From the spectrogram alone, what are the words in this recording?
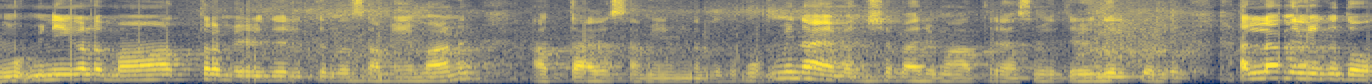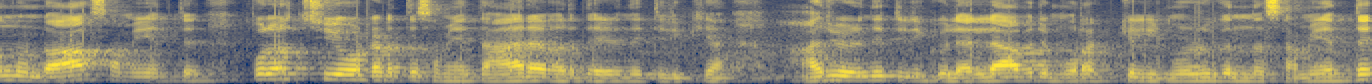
മുഗ്മിനികൾ മാത്രം എഴുന്നേൽക്കുന്ന സമയമാണ്. അത്താഴ സമയം എന്നുള്ളത്. മുഗ്മിനായ മനുഷ്യന്മാർ മാത്രമേ ആ സമയത്ത് എഴുന്നേൽക്കുള്ളൂ. അല്ല നിങ്ങൾക്ക് തോന്നുന്നുണ്ടോ ആ സമയത്ത് പുലർച്ചയോടടുത്ത സമയത്ത് ആരാ വെറുതെ എഴുന്നേറ്റിരിക്കുക? ആരും എഴുന്നേറ്റിരിക്കില്ല എല്ലാവരും ഉറക്കിൽ മുഴുകുന്ന സമയത്ത്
